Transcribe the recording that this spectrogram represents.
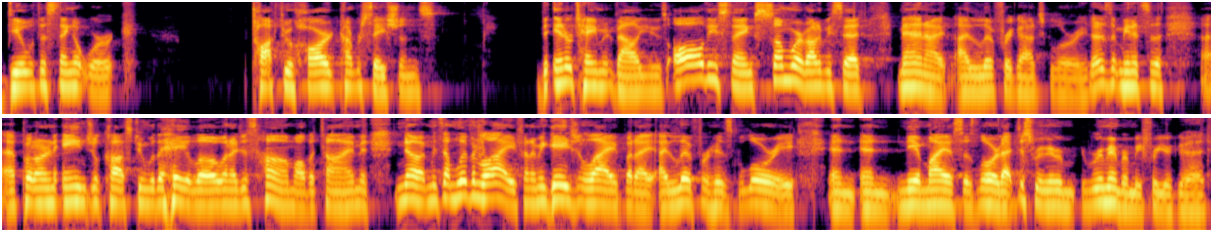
deal with this thing at work, talk through hard conversations, the entertainment values, all these things, somewhere it ought to be said, man, I, I live for God's glory. That doesn't mean it's a, I put on an angel costume with a halo and I just hum all the time. And no, it means I'm living life and I'm engaged in life, but I, I live for his glory. And, and Nehemiah says, Lord, I just remember, remember me for your good.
